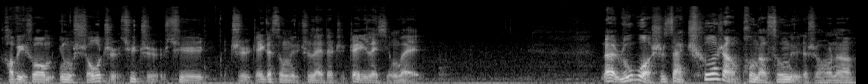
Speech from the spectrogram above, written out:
好比说，用手指去指、去指这个僧侣之类的这这一类行为。那如果是在车上碰到僧侣的时候呢？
